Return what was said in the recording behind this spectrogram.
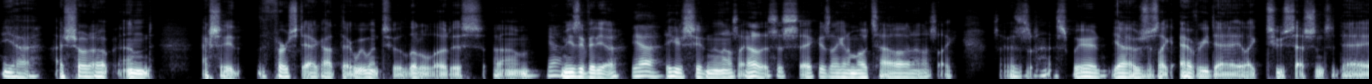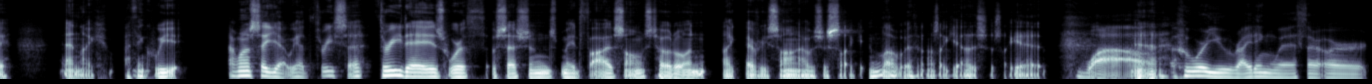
Yeah, I showed up and actually the first day I got there, we went to a Lil Lotus um, Yeah. music video yeah, he was shooting, and I was like, "Oh, this is sick." It was like in a motel, and I was like, "It's like this is is weird." Yeah, it was just like every day, like two sessions a day, and like I think we, I want to say, yeah, we had three set three days worth of sessions, made five songs total, and like every song I was just like in love with, and I was like, "Yeah, this is like it." Wow. Yeah. Who were you writing with, or, or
